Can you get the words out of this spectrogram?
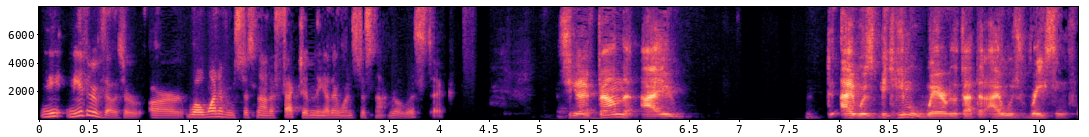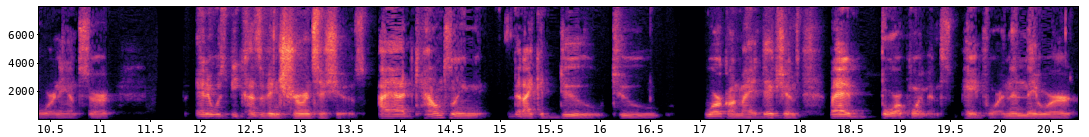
neither of those are, are well one of them's just not effective and the other one's just not realistic See, and I found that I I was became aware of the fact that I was racing for an answer, and it was because of insurance issues. I had counseling that I could do to work on my addictions, but I had four appointments paid for, and then they were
